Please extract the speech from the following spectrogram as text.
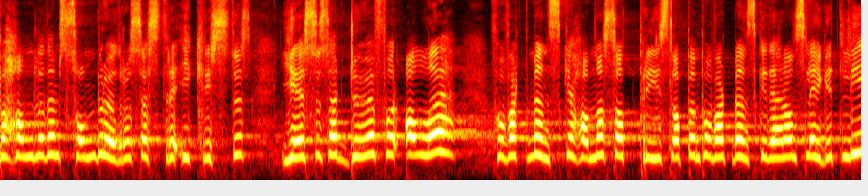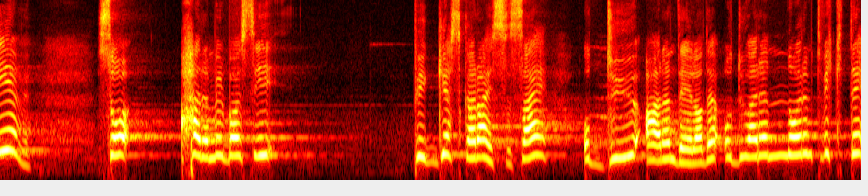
Behandle dem som brødre og søstre i Kristus. Jesus er død for alle for hvert menneske. Han har satt prislappen på hvert menneske. Det er hans eget liv. Så Herren vil bare si bygget skal reise seg, og du er en del av det. Og du er enormt viktig.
